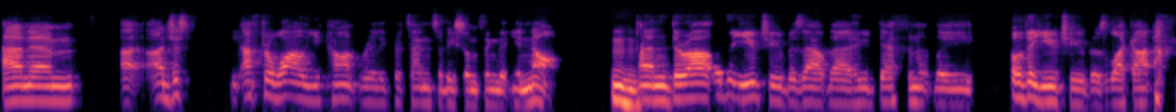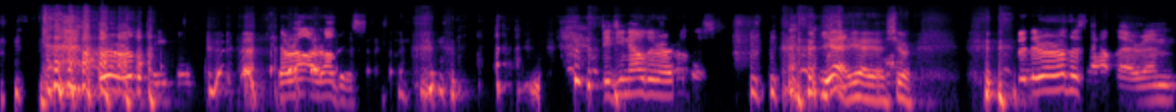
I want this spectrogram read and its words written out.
and um, I, I just after a while you can't really pretend to be something that you're not. Mhm. And there are other YouTubers out there who definitely other YouTubers like I. there are other people. There are others. Did you know there are others? yeah, yeah, yeah, sure. But there are others out there um,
